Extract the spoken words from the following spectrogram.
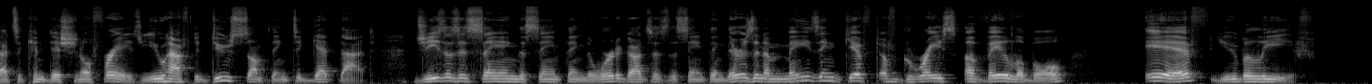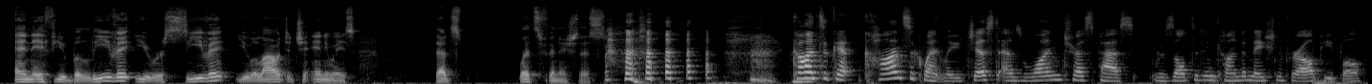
that's a conditional phrase you have to do something to get that Jesus is saying the same thing. The Word of God says the same thing. There is an amazing gift of grace available if you believe. And if you believe it, you receive it, you allow it to change. Anyways, that's. Let's finish this. Consequent, consequently, just as one trespass resulted in condemnation for all people,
